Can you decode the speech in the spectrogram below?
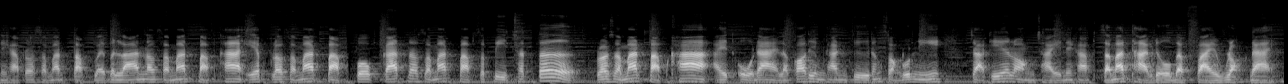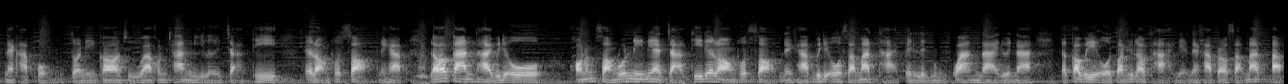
นะครับเราสามารถปรับไวบาลานซ์เราสามารถปรับค่า f เราสามารถปรับโฟกัสเราสามารถปรับสปีดชัตเตอร์เราสามารถปรับค่า ISO ได้ แล้วก็ที่สำคัญคือทั้ง 2 รุ่นนี้จากที่ได้ลองใช้นะครับสาามารถถ่ายวิดีโอแบบไฟล์ RAW ได้นะครับผมตัวนี้ก็ถือว่าค่อนข้างดีเลยจากที่ได้ลองทดสอบนะครับแล้วก็การถ่ายวิดีโอของทั้ง 2 รุ่นนี้เนี่ยจากที่ได้ลองทดสอบนะครับวิดีโอสามารถถ่ายเป็นเลนส์มุมกว้างได้ด้วยนะ แล้วก็วิดีโอตอนที่เราถ่ายเนี่ยนะครับเราสามารถปรับ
